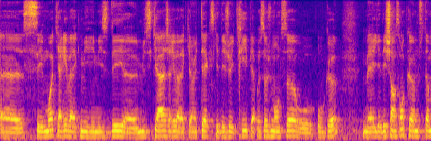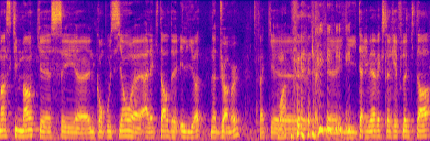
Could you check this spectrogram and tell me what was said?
euh, c'est moi qui arrive avec mes, mes idées euh, musicales. J'arrive avec un texte qui est déjà écrit, puis après ça, je monte ça au, au gars. Mais il y a des chansons comme justement Ce qui me manque, euh, c'est euh, une composition à la guitare de Elliot, notre drummer. Fait que, fait que, il est arrivé avec ce riff-là de guitare.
